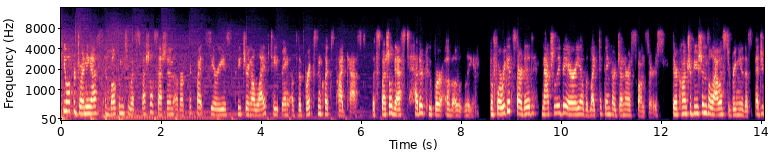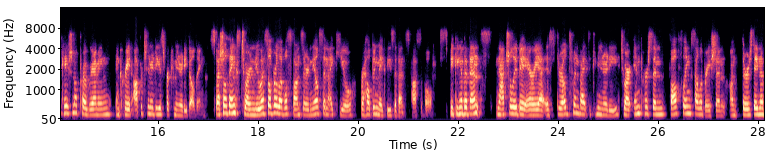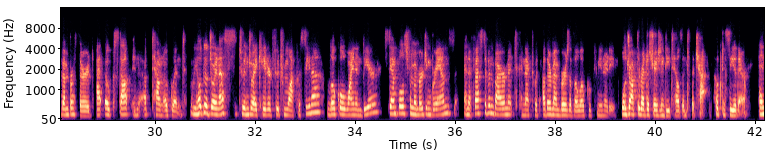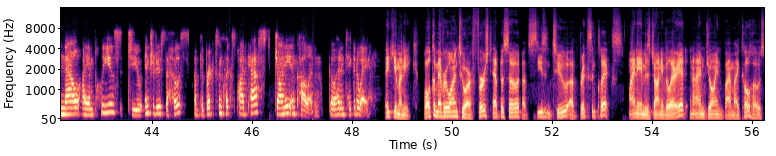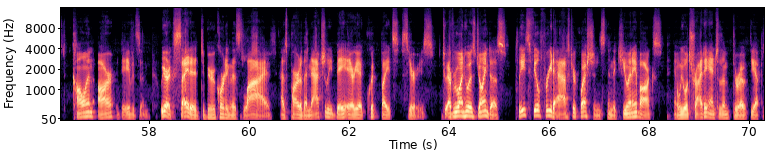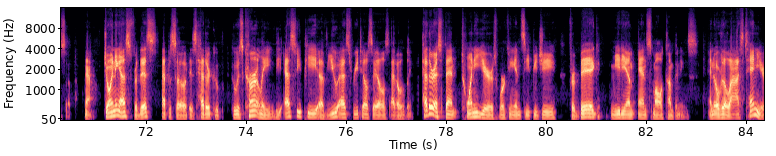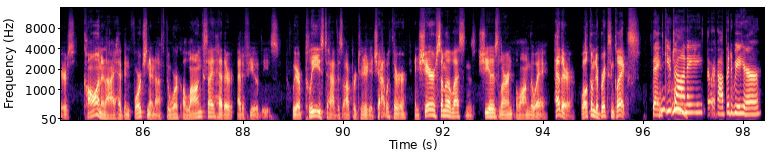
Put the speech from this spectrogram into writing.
Thank you all for joining us, and welcome to a special session of our Quick Bite series featuring a live taping of the Bricks and Clicks podcast with special guest Heather Cooper of Oatly. Before we get started, Naturally Bay Area would like to thank our generous sponsors. Their contributions allow us to bring you this educational programming and create opportunities for community building. Special thanks to our newest silver level sponsor, Nielsen IQ, for helping make these events possible. Speaking of events, Naturally Bay Area is thrilled to invite the community to our in person Fall Fling celebration on Thursday, November 3rd at Oak Stop in Uptown Oakland. We hope you'll join us to enjoy catered food from La Cocina, local wine and beer, samples from emerging brands, and a festive environment to connect with other members of the local community. We'll drop the registration details into the chat. Hope to see you there. And now I am pleased to introduce the hosts of the Bricks and Clicks podcast, Johnny and Colin. Go ahead and take it away. Thank you, Monique. Welcome, everyone, to our first episode of season two of Bricks and Clicks. My name is Johnny Valeriote, and I am joined by my co host, Colin R. Davidson. We are excited to be recording this live as part of the Naturally Bay Area Quick Bites series. To everyone who has joined us, please feel free to ask your questions in the Q&A box and we will try to answer them throughout the episode. Now, joining us for this episode is Heather Cooper, who is currently the SVP of US Retail Sales at Oatly. Heather has spent 20 years working in CPG for big, medium, and small companies. And over the last 10 years, Colin and I have been fortunate enough to work alongside Heather at a few of these. We are pleased to have this opportunity to chat with her and share some of the lessons she has learned along the way. Heather, welcome to Bricks and Clicks. Thank you, Johnny. So happy to be here.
